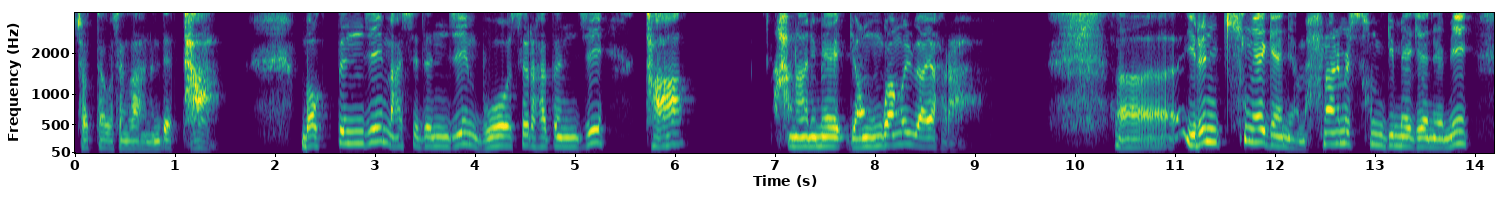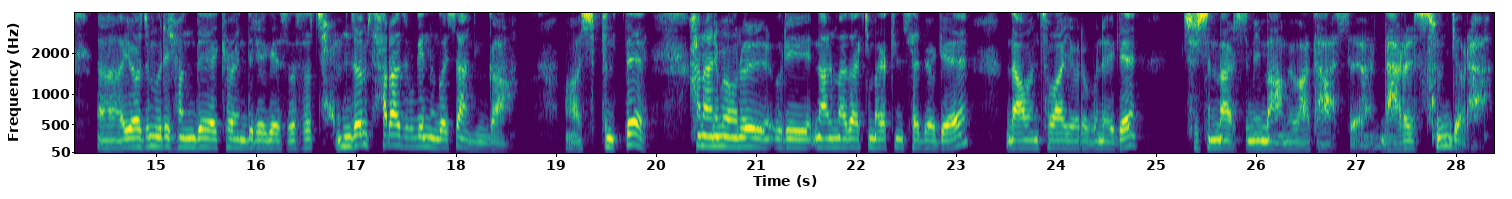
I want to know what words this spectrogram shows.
좋다고 생각하는데 다 먹든지 마시든지 무엇을 하든지 다 하나님의 영광을 위하여 하라. 어, 이런 충의 개념, 하나님을 섬김의 개념이 어, 요즘 우리 현대 교인들에게 있어서 점점 사라지고 있는 것이 아닌가 어, 싶은 때 하나님은 오늘 우리 날마다 기막힌 새벽에 나온 저와 여러분에게 주신 말씀이 마음에 와 닿았어요. 나를 섬겨라.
